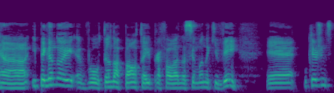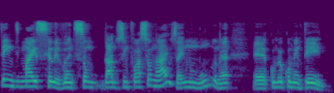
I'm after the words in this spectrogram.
Uh, e pegando aí, voltando à pauta aí para falar na semana que vem, é, o que a gente tem de mais relevante são dados inflacionários aí no mundo, né? É, como eu comentei é,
